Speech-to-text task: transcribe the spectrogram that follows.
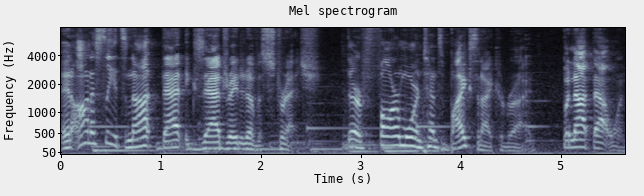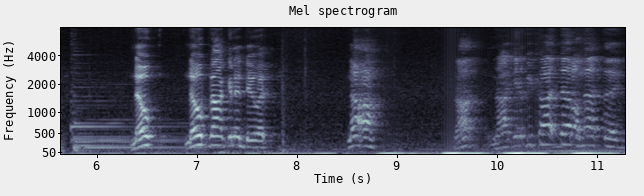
And honestly, it's not that exaggerated of a stretch. There are far more intense bikes that I could ride. But not that one. Nope. Nope, not gonna do it. Nuh-uh. Not, not gonna be caught dead on that thing.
